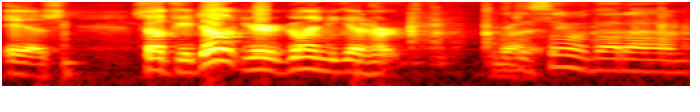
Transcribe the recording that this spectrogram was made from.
is. So if you don't, you're going to get hurt. But the same with that um,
